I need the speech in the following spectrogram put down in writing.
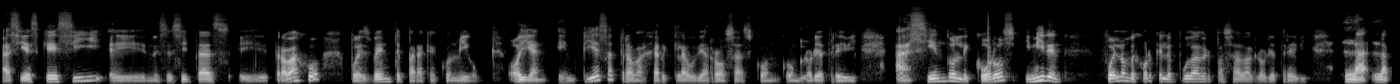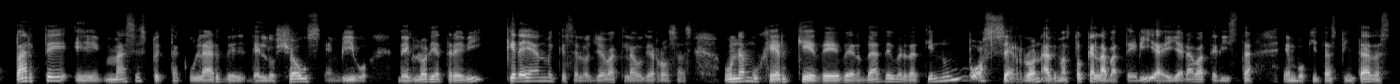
así es que si eh, necesitas eh, trabajo, pues vente para acá conmigo. Oigan, empieza a trabajar Claudia Rosas con, con Gloria Trevi, haciéndole coros y miren, fue lo mejor que le pudo haber pasado a Gloria Trevi. La, la parte eh, más espectacular de, de, los shows en vivo de Gloria Trevi créanme que se lo lleva Claudia Rosas, una mujer que de verdad, de verdad tiene un vocerrón, además toca la batería, ella era baterista en Boquitas Pintadas,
